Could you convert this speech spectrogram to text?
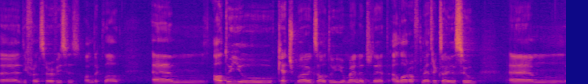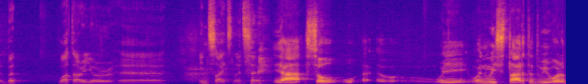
uh, different services on the cloud, um, how do you catch bugs? How do you manage that? A lot of metrics, I assume. Um, but what are your uh, insights? Let's say. Yeah, so uh, we, when we started, we were,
